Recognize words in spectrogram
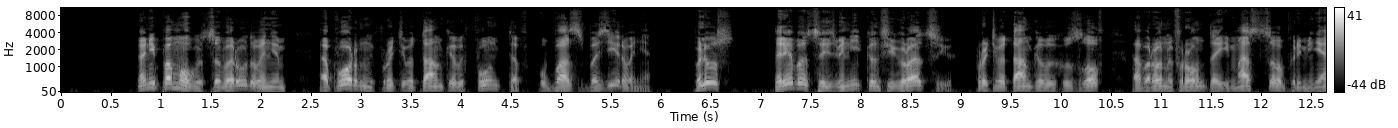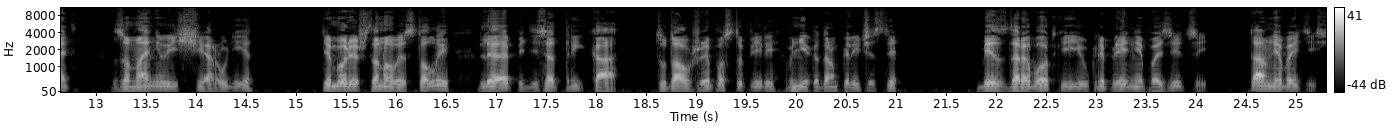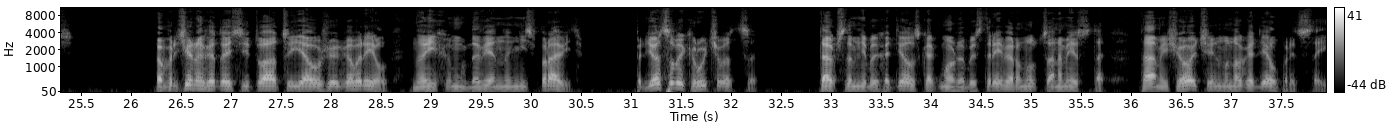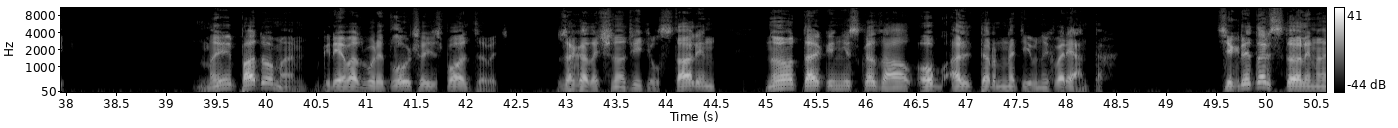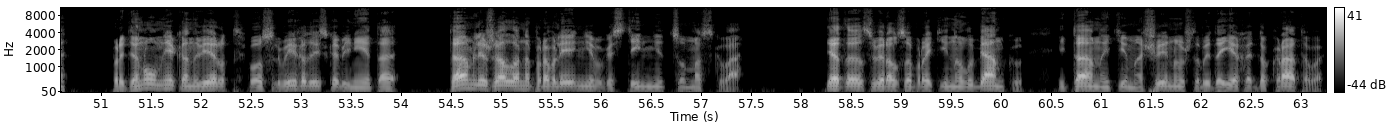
Они помогут с оборудованием опорных противотанковых пунктов у баз базирования. Плюс требуется изменить конфигурацию противотанковых узлов обороны фронта и массово применять заманивающие орудия. Тем более, что новые столы для 53К туда уже поступили в некотором количестве. Без доработки и укрепления позиций там не обойтись. О причинах этой ситуации я уже говорил, но их мгновенно не исправить. Придется выкручиваться. Так что мне бы хотелось как можно быстрее вернуться на место. Там еще очень много дел предстоит. Мы подумаем, где вас будет лучше использовать, загадочно ответил Сталин, но так и не сказал об альтернативных вариантах. Секретарь Сталина протянул мне конверт после выхода из кабинета. Там лежало направление в гостиницу «Москва». Я-то собирался пройти на Лубянку и там найти машину, чтобы доехать до Кратова.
